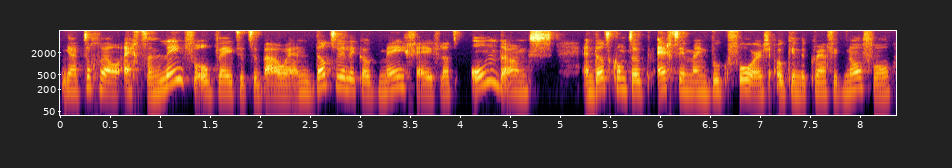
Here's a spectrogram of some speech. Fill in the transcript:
ja, toch wel echt een leven op weten te bouwen. En dat wil ik ook meegeven. Dat ondanks, en dat komt ook echt in mijn boek voor, ook in de graphic novel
